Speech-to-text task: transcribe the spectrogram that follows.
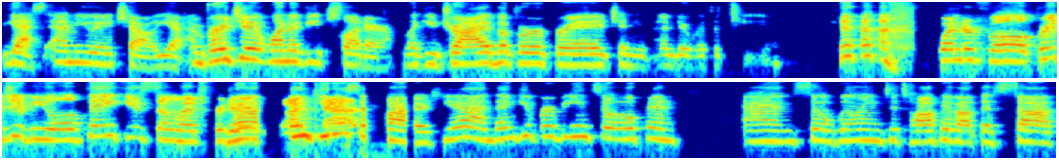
yes, M U H L. Yeah, and Bridget, one of each letter. Like you drive over a bridge and you end it with a T. Wonderful, Bridget Muhl. Thank you so much for doing Yeah, thank you so much. Yeah, and thank you for being so open and so willing to talk about this stuff.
